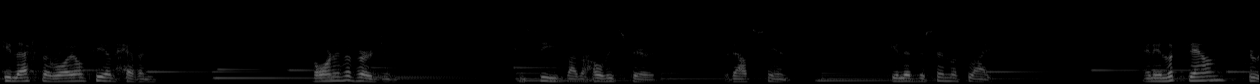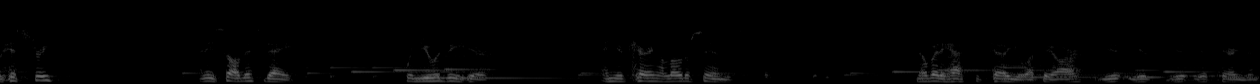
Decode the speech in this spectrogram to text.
He left the royalty of heaven born of a virgin, conceived by the Holy Spirit without sin. He lived a sinless life. And he looked down through history and he saw this day when you would be here and you're carrying a load of sins. Nobody has to tell you what they are, you, you, you, you're carrying them.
